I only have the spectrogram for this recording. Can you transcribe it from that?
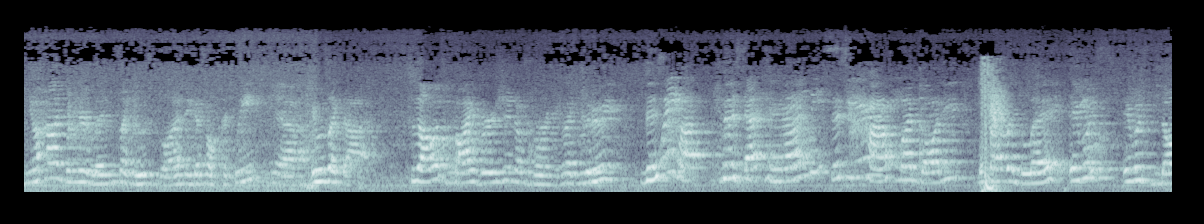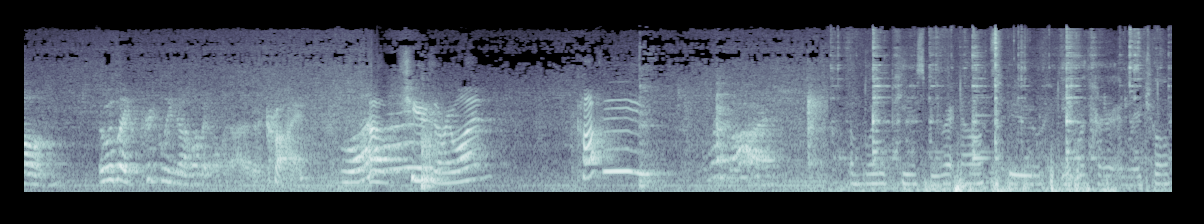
you know how like when your limbs like lose blood and it gets all prickly? Yeah. It was like that. So that was my version of burning. Like literally, this half, this hand, this half my body, with my like leg, it was it was numb. It was like prickly numb. I was like, oh my god, I'm gonna cry. What? Oh, cheers, everyone. Coffee. Oh my gosh. I'm going to PSB right now to eat with her and Rachel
